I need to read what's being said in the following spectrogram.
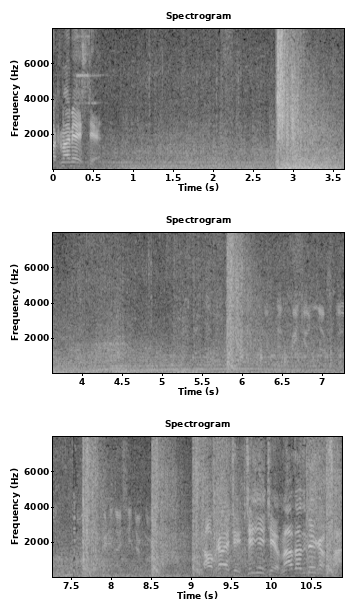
Бак на месте! Толкайте, тяните, надо двигаться!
